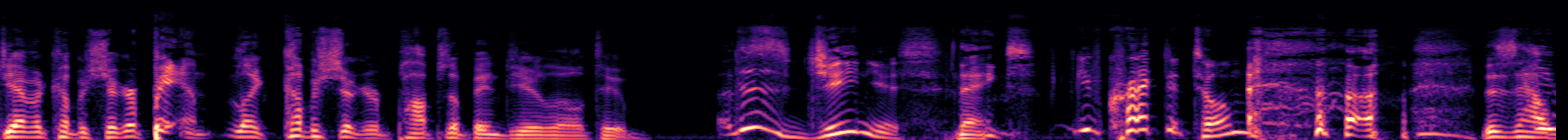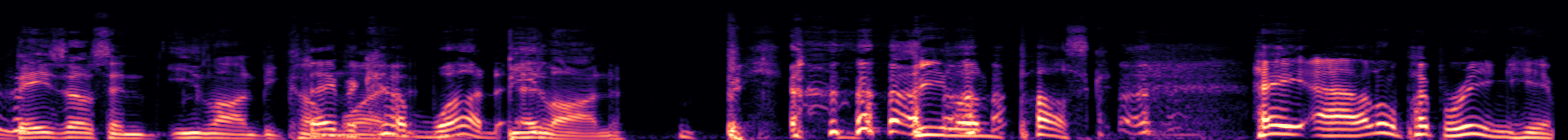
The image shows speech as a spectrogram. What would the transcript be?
Do you have a cup of sugar? Bam! Like cup of sugar pops up into your little tube. This is genius. Thanks. You've cracked it, Tom. This is how Bezos and Elon become They one. become one. Elon. Elon Musk. Hey, uh, a little potpourriing here.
